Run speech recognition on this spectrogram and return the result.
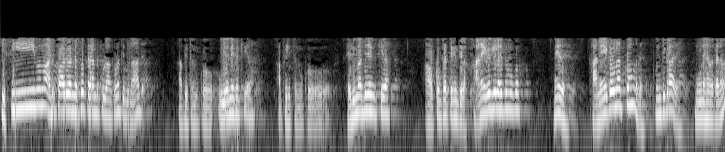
කිසිමම අඩුපාඩුවක් නැතුව කරන්න පුළුවන්කම තිබුණාද? අපි හිතමුකෝ උයන එක කියලා. අපි හිතමුකෝ රෙදි මදින එක කියලා. ආ ඔක්කොම පැත්තකින් තියලා කණ එක කියලා හිතමුකෝ. නේද? කණ එක වුණත් කොහොමද? පුංචි කාලේ මූණ හැමතැනම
